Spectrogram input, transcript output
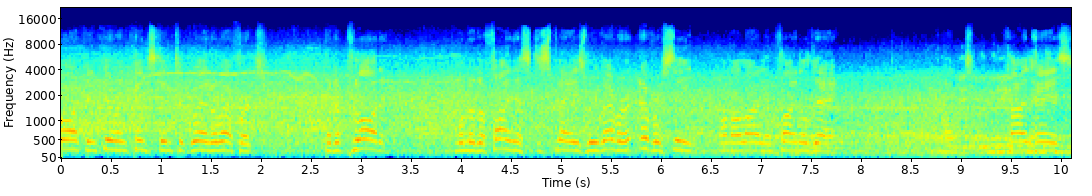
Cork and Kieran Kingston to greater effort, but applauding one of the finest displays we've ever, ever seen on All Ireland final day. Kyle Hayes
